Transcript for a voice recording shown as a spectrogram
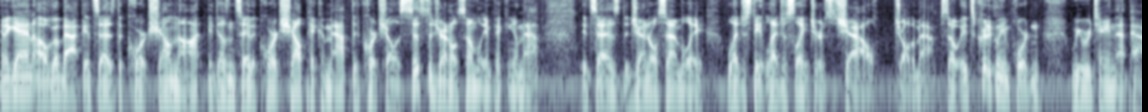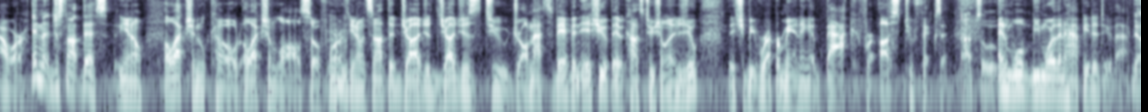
And again, I'll go back. It says the court shall not. It doesn't say the court shall pick a map. The court shall assist the General Assembly in picking a map. It says the General Assembly, legis- state legislatures shall draw the map. So it's critically important we retain that power. And just not this, you know, election code, election laws, so forth. Mm-hmm. You know, it's not the judge judges to draw maps. If they have an issue, if they have a constitutional issue, they should be reprimanding it back for us to fix it. Absolutely. And we'll be more than happy to do that. Yeah.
